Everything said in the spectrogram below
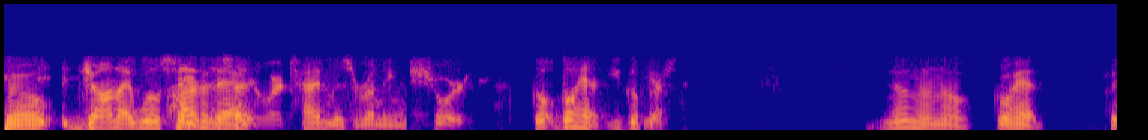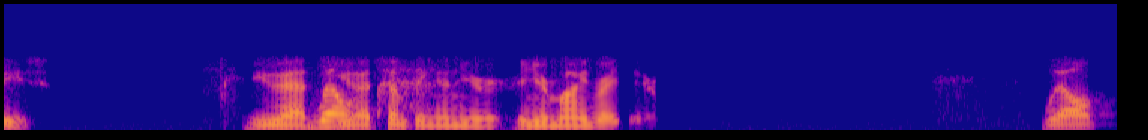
Well, eh, John, I will say this. that- I know our time is running short. Go go ahead. You go Yeah. first. no, no, no. Go ahead, please. You had Well- you had something in your in your mind right there. Well,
